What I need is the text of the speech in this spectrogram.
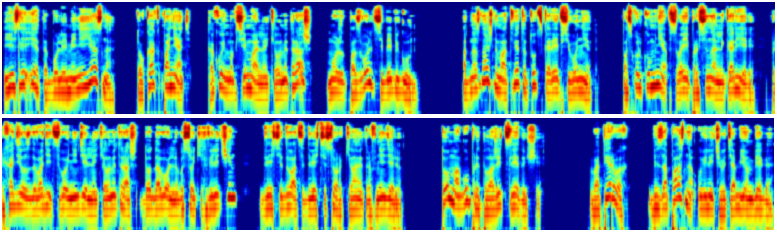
Если это более-менее ясно, то как понять, какой максимальный километраж может позволить себе бегун? Однозначного ответа тут, скорее всего, нет. Поскольку мне в своей профессиональной карьере приходилось доводить свой недельный километраж до довольно высоких величин, 220-240 км в неделю, то могу предположить следующее. Во-первых, безопасно увеличивать объем бега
